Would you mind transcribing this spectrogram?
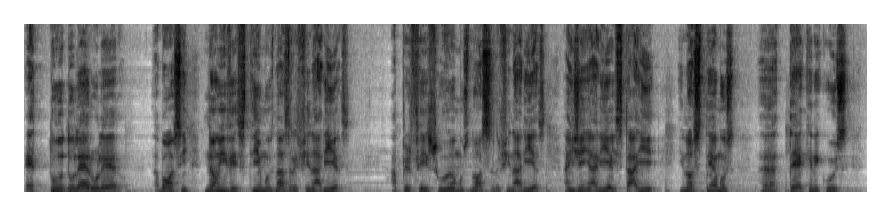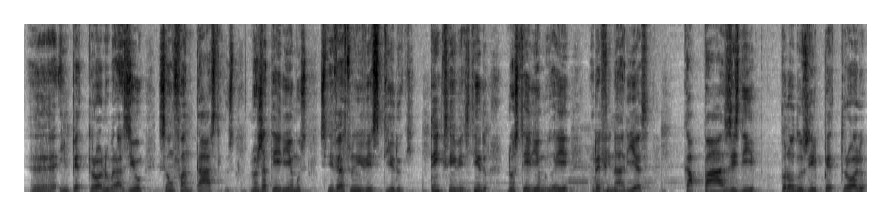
É tudo lero-lero. Tá bom? Assim, não investimos nas refinarias, aperfeiçoamos nossas refinarias, a engenharia está aí e nós temos uh, técnicos uh, em petróleo no Brasil que são fantásticos. Nós já teríamos, se tivéssemos investido o que tem que ser investido, nós teríamos aí refinarias capazes de produzir petróleo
